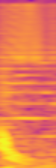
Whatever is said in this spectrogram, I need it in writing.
you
